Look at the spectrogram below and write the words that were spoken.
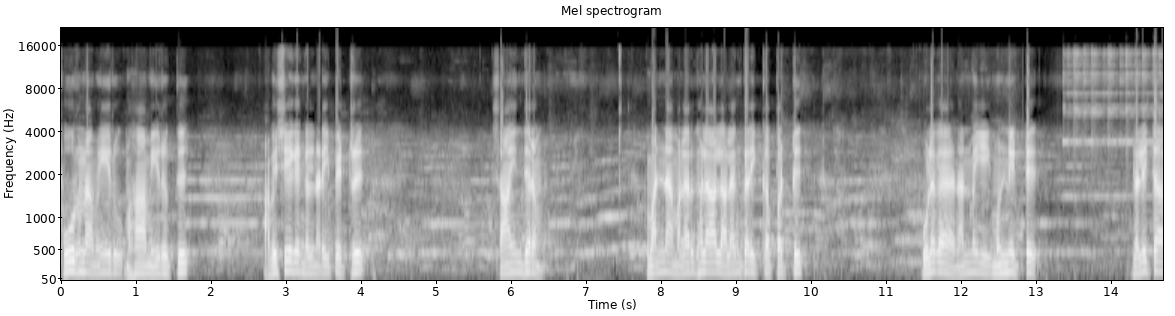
பூர்ணமேரு மகாமேருக்கு அபிஷேகங்கள் நடைபெற்று சாயந்தரம் வண்ண மலர்களால் அலங்கரிக்கப்பட்டு உலக நன்மையை முன்னிட்டு லலிதா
